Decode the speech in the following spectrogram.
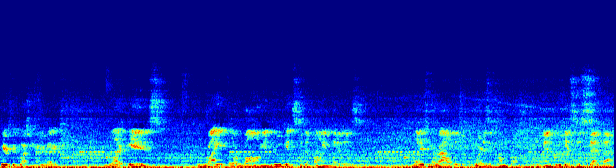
here's the question. Are you ready? What is right or wrong, and who gets to define what it is? What is morality? Where does it come from? And who gets to set that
